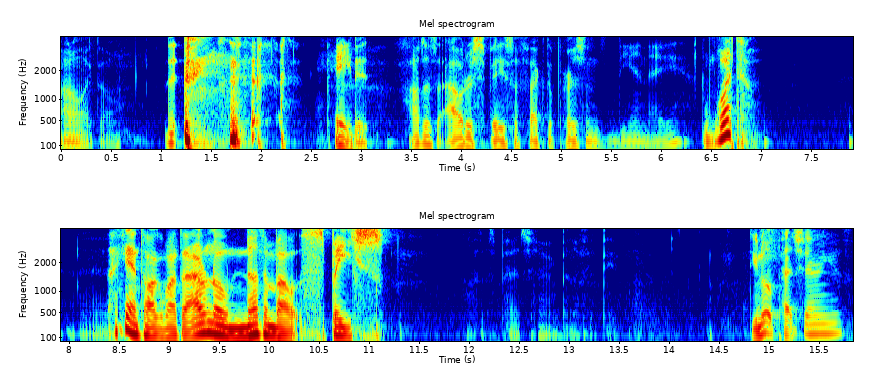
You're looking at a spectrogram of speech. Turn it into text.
I don't like that. One. Hate it. How does outer space affect a person's DNA? What? I can't talk about that. I don't know nothing about space. Pet sharing benefit people. Do you know what pet sharing is?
